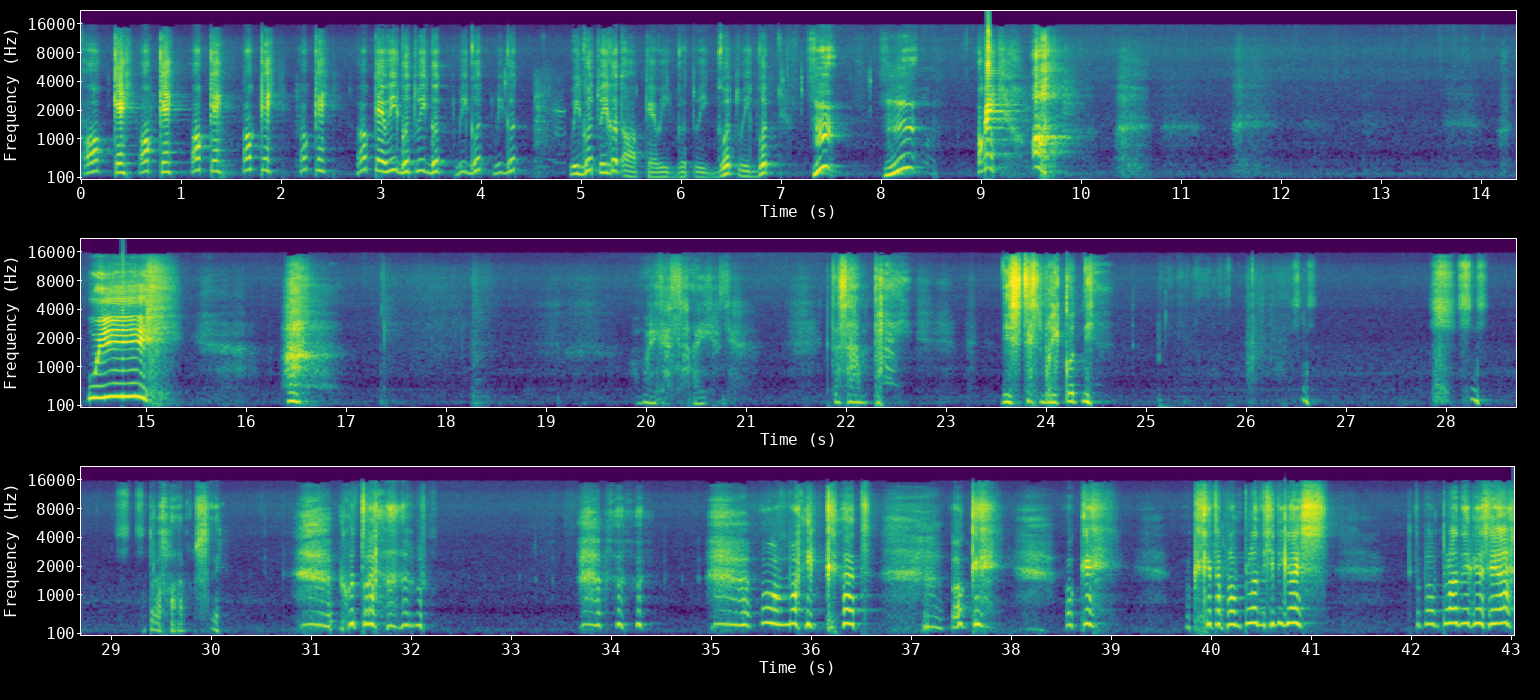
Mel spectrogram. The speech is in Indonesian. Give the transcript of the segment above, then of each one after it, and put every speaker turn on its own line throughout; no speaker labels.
Oke, oke, oke, oke, oke, oke, we good, we good, we good, we good, we good, we good, oke, we good, we good, we good, hmm, hmm, oke, oh, wih, oh my god, akhirnya kita sampai di stage berikutnya. terharu saya. Aku terharu. Oh my god. Oke. Oke. Oke, kita pelan-pelan di sini, guys. Kita pelan-pelan ya, guys ya.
